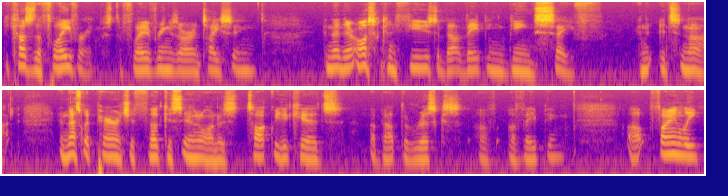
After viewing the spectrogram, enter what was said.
because of the flavorings. The flavorings are enticing, and then they're also confused about vaping being safe, and it's not. And that's what parents should focus in on: is talk with your kids about the risks of, of vaping. Uh, finally,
